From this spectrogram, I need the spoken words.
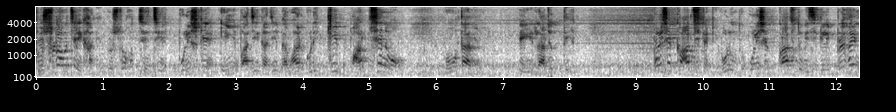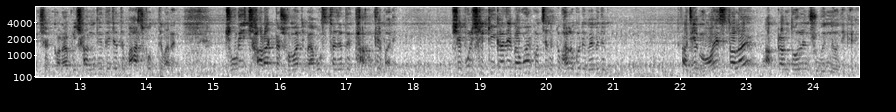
প্রশ্নটা হচ্ছে এখানে, প্রশ্ন হচ্ছে যে পুলিশকে এই বাজে কাজে ব্যবহার করে কি পাচ্ছেন মম- মমতার এই রাজত্বে? পুলিশের কাজটা কি? বলুন তো, পুলিশের কাজ তো বেসিক্যালি প্রিভেনশন করা। আপনি শান্তিতে যাতে বাস করতে পারেন। চুরি ছাড়া একটা সমাজ ব্যবস্থা যাতে থাকতে পারে, সে পুলিশকে কি কাজে ব্যবহার করছেন একটু ভালো করে ভেবে দেখুন। আজকে মহেশতলায় আক্রান্ত হলেন শুভেন্দু অধিকারী।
